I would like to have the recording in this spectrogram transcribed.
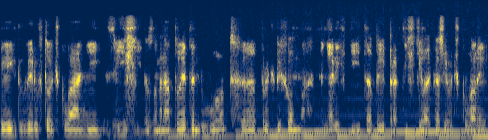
jejich důvěru v to očkování zvýší. To znamená, to je ten důvod, eh, proč bychom měli chtít, aby praktičtí lékaři očkovali.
